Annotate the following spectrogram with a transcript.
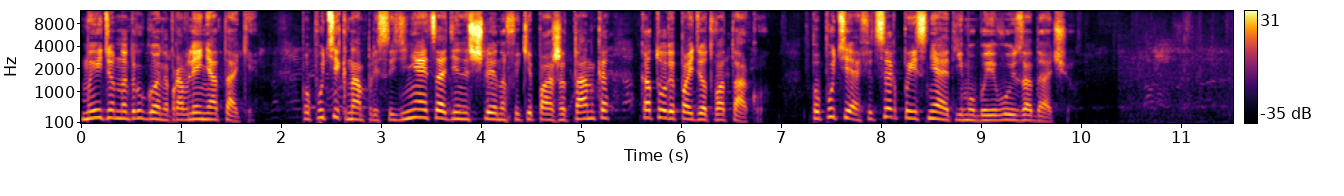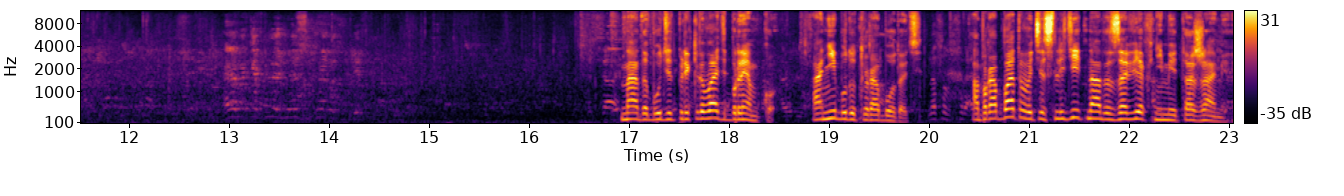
Мы идем на другое направление атаки. По пути к нам присоединяется один из членов экипажа танка, который пойдет в атаку. По пути офицер поясняет ему боевую задачу. Надо будет прикрывать Бремку. Они будут работать. Обрабатывать и следить надо за верхними этажами.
